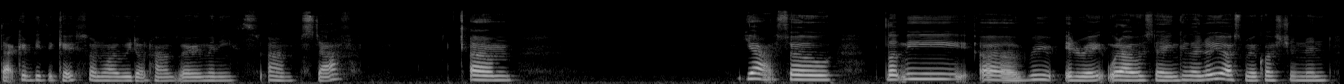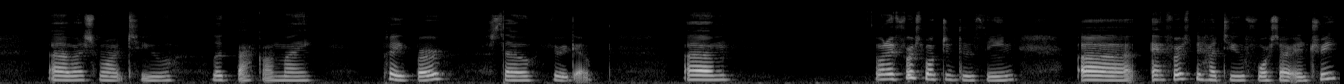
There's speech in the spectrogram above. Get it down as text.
that could be the case on why we don't have very many um, staff. Um, yeah, so let me uh, reiterate what I was saying because I know you asked me a question and um, I just want to look back on my paper. So here we go. Um, when I first walked into the scene, uh, at first we had to force our entry,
